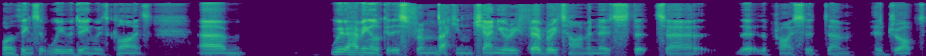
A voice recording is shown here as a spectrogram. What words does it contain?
one of the things that we were doing with clients. Um, we were having a look at this from back in January, February time, and noticed that uh, the, the price had um, had dropped.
